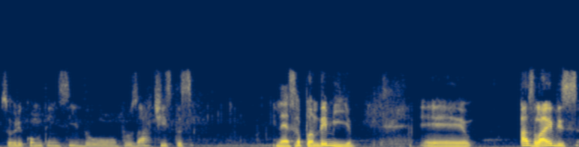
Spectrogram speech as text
sobre como tem sido para os artistas nessa pandemia. É, as lives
